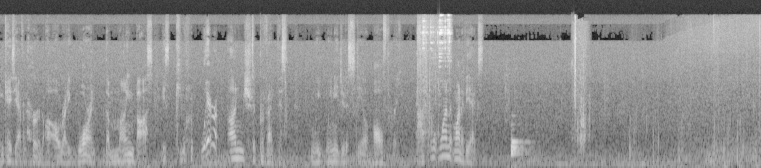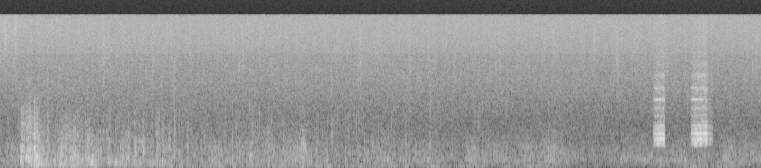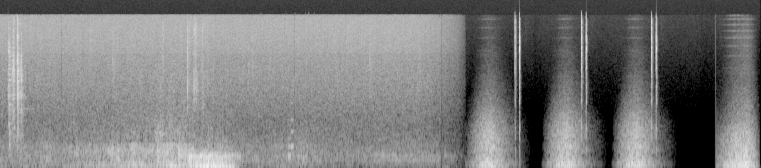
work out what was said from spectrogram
In case you haven't heard already, Warren, the mine boss, is. We're un. To prevent this, we, we need you to steal all three. Uh, one one of the eggs.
